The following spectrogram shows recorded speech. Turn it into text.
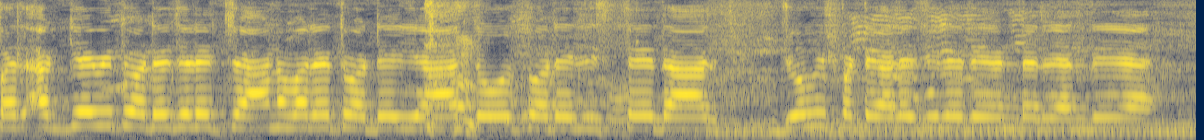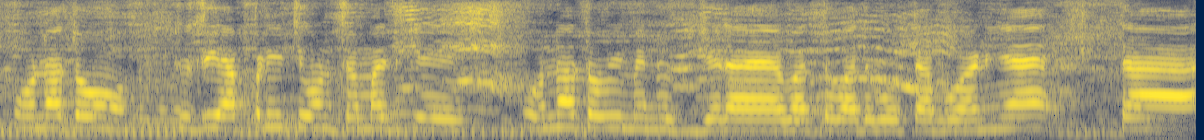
ਪਰ ਅੱਗੇ ਵੀ ਤੁਹਾਡੇ ਜਿਹੜੇ ਚਾਹਣ ਵਾਲੇ ਤੁਹਾਡੇ ਯਾਰ ਦੋਸਤ ਤੁਹਾਡੇ ਰਿਸ਼ਤੇਦਾਰ ਜੋ ਵੀ ਪਟਿਆਲੇ ਜ਼ਿਲ੍ਹੇ ਦੇ ਅੰਦਰ ਰਹਿੰਦੇ ਆ ਉਹਨਾਂ ਤੋਂ ਤੁਸੀਂ ਆਪਣੀ ਚੋਣ ਸਮਝ ਕੇ ਉਹਨਾਂ ਤੋਂ ਵੀ ਮੈਨੂੰ ਜਿਹੜਾ ਹੈ ਵੱਧ ਤੋਂ ਵੱਧ ਵੋਟਾਂ ਪਵਾਉਣੀਆਂ ਹੈ। ਤਾਂ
